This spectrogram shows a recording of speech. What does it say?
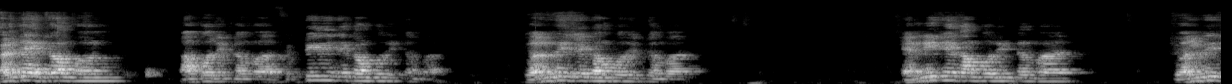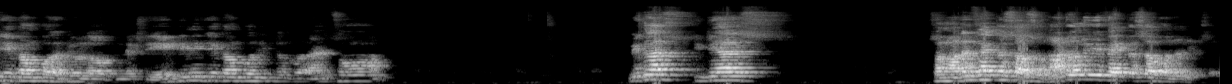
Another example, composite number. 15 is a composite number. 12 is a composite number. 10 is a composite number. 12 is a composite develop, next 18 is a composite number and so on. Because it has some other factors also, not only the factors of 1 and itself.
